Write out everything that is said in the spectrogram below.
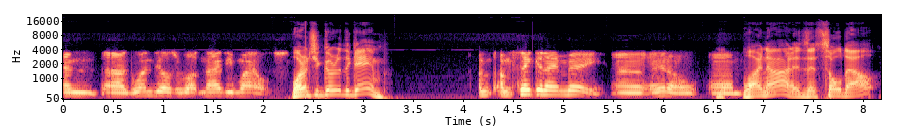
and uh, Glendale's about 90 miles. Why don't you go to the game? I'm, I'm thinking I may. Uh, you know. Um, Why not? Is it sold out?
